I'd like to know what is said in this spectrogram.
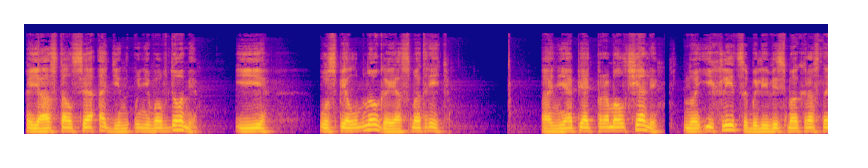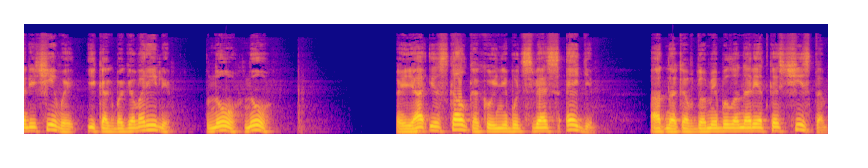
Я остался один у него в доме и успел многое осмотреть. Они опять промолчали, но их лица были весьма красноречивы и как бы говорили «Ну, ну». Я искал какую-нибудь связь с Эдди, однако в доме было на редкость чисто,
